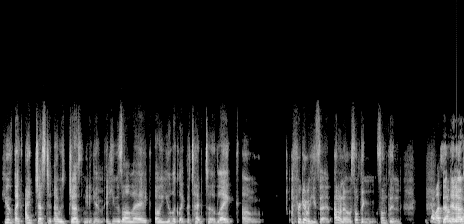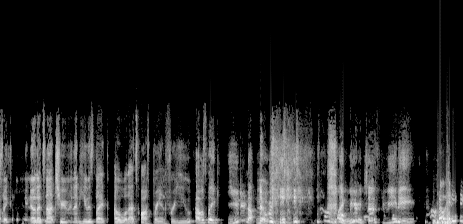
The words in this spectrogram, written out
he was like i just i was just meeting him and he was all like oh you look like the type to like um i forget what he said i don't know something something that- and I was like, okay, no, that's not true. And then he was like, oh, well, that's off brand for you. I was like, you do not know me. like, we are just meeting. don't know anything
